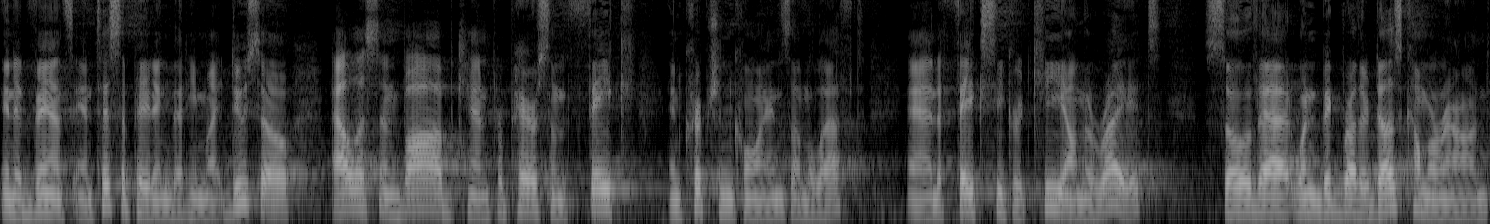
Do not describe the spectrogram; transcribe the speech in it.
in advance anticipating that he might do so, Alice and Bob can prepare some fake encryption coins on the left and a fake secret key on the right, so that when Big Brother does come around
